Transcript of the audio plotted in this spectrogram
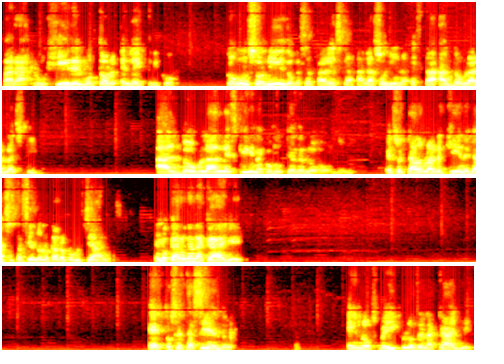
para rugir el motor eléctrico con un sonido que se parezca a gasolina está al doblar la esquina. Al doblar la esquina, como ustedes lo oyen. Eso está doblar la esquina, ya se está haciendo en los carros comerciales. En los carros de la calle, esto se está haciendo en los vehículos de la calle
